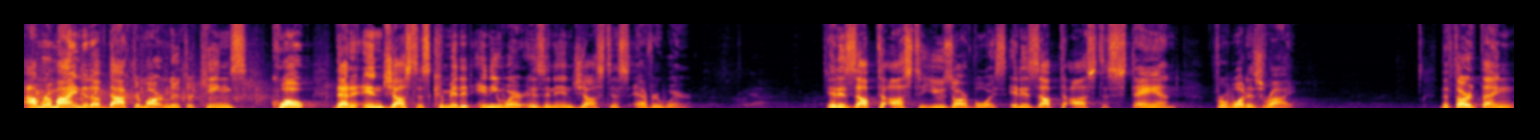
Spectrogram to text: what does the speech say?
I'm reminded of Dr. Martin Luther King's quote that an injustice committed anywhere is an injustice everywhere. It is up to us to use our voice, it is up to us to stand for what is right. The third thing,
